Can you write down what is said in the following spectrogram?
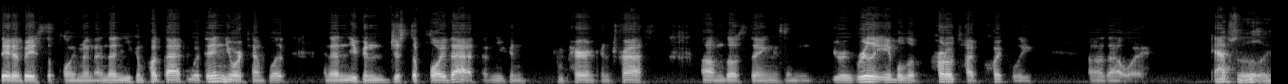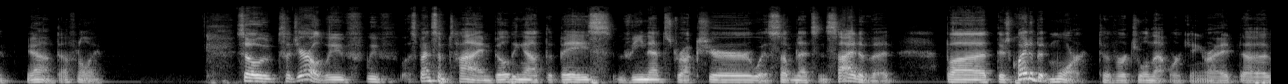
database deployment, and then you can put that within your template, and then you can just deploy that, and you can compare and contrast um, those things, and you're really able to prototype quickly uh, that way. Absolutely, yeah, definitely. So, so Gerald, we've we've spent some time building out the base VNet structure with subnets inside of it, but there's quite a bit more to virtual networking, right? Uh,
